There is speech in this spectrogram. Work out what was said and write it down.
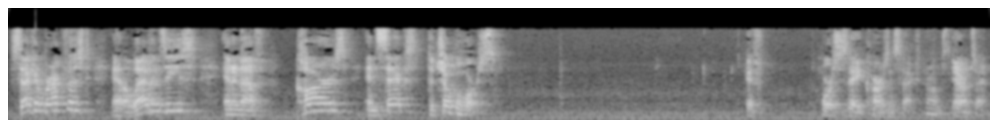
second breakfast and elevensies and enough cars and sex to choke a horse. If horses ate cars and sex. You know what I'm saying?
